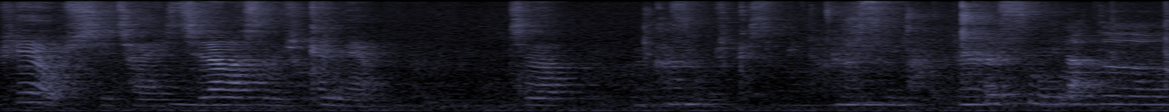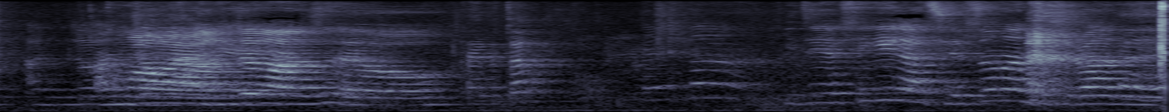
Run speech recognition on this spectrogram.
피해 없이 잘 지나갔으면 좋겠네요. 지나갔으면 좋겠습니다. 그렇습니다. 모두 안전. 안전하게 안전하세요. 달그짱? 이제 세 개가 제 손 안에 들어왔는데요.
